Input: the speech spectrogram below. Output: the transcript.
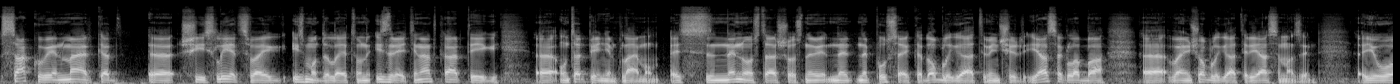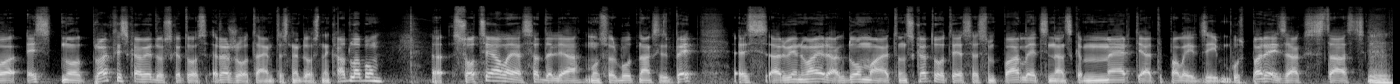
saku vienmēr, ka Eh, šīs lietas vajag izmodelēt un izrēķināt kārtīgi, eh, un tad pieņemt lēmumu. Es nenostāšos ne, ne, ne pusē, kad obligāti viņš ir jāsaglabā eh, vai viņš obligāti ir jāsamazina. Jo es no praktiskā viedokļa skatos, ražotājiem tas nedos nekādu labumu. Sociālajā sadaļā mums varbūt nāksies, bet es arvien vairāk domājot un skatoties, esmu pārliecināts, ka mērķēta palīdzība būs pareizāks stāsts, mm.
